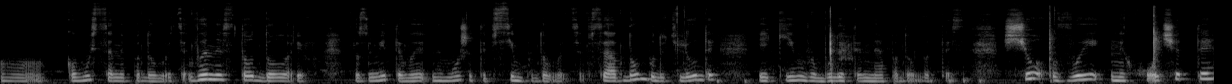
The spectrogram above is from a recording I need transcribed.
о, комусь це не подобається. Ви не 100 доларів. Розумієте, ви не можете всім подобатися. Все одно будуть люди, яким ви будете не подобатись. Що ви не хочете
